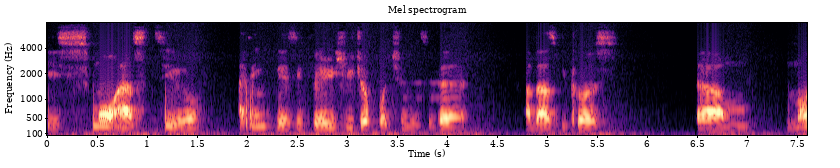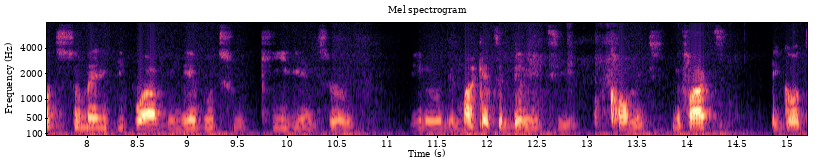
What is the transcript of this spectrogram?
is small and still I think there's a very huge opportunity there, and that's because um, not so many people have been able to key into, you know, the marketability of comics. In fact, it got,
